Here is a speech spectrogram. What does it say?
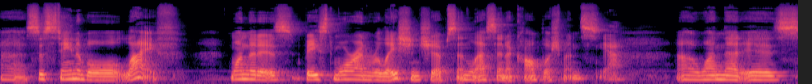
uh, sustainable life one that is based more on relationships and less in accomplishments Yeah. Uh, one that is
